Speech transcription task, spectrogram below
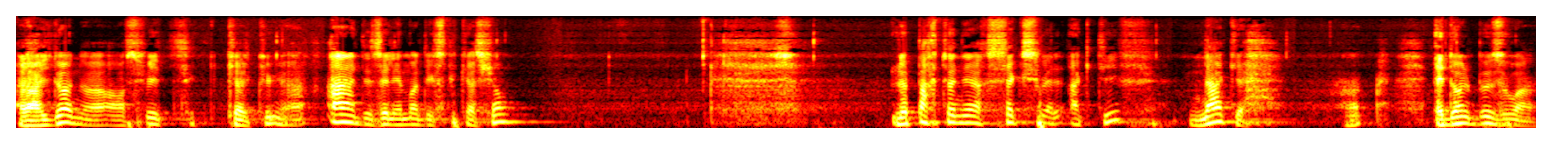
Alors il donne euh, ensuite un des éléments d'explication. Le partenaire sexuel actif, nakh, est dans le besoin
